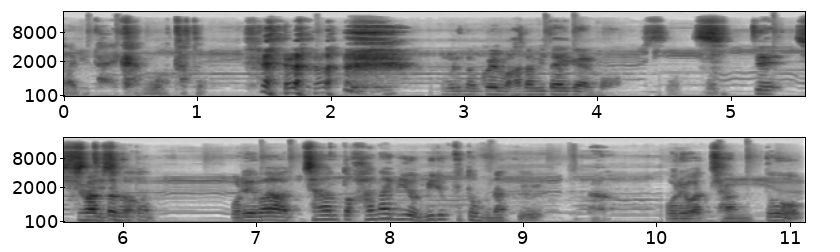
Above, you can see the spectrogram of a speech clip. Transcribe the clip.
花火大会も終わったと。あ 俺の恋も花火大会も。知ってしまったと。俺はちゃんと花火を見ることもなく、俺はちゃんと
